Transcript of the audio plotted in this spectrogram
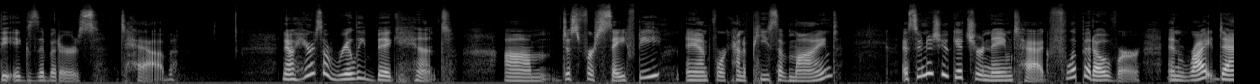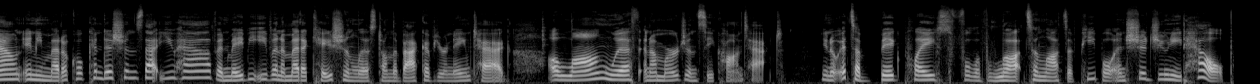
the exhibitors tab. Now, here's a really big hint um, just for safety and for kind of peace of mind. As soon as you get your name tag, flip it over and write down any medical conditions that you have and maybe even a medication list on the back of your name tag, along with an emergency contact. You know, it's a big place full of lots and lots of people, and should you need help,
